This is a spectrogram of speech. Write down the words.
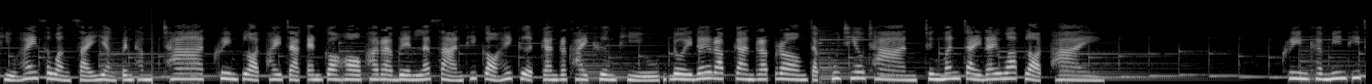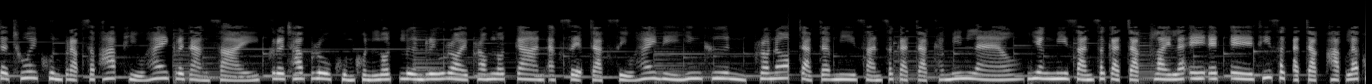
ผิวให้สว่างใสอย่างเป็นธรรมชาติ ครีมปลอดภัยจากแอลกอฮอล์พาราเบนและสารที่ก่อให้เกิดการระคายเคืองผิว โดยได้รับการรับรองจากผู้เชี่ยวชาญ จึงมั่นใจได้ว่าปลอดภัย ครีมขมิ้นที่จะช่วยคุณปรับสภาพผิวให้กระจ่างใส กระชับรูขุมขนลดเลือนริ้วรอยพร้อมลดการอักเสบจากสิวให้ดียิ่งขึ้น เพราะนอกจากจะมีสารสกัดจากขมิ้นแล้ว ยังมีสารสกัดจากไพลและ AHA ที่สกัดจากผักและผ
